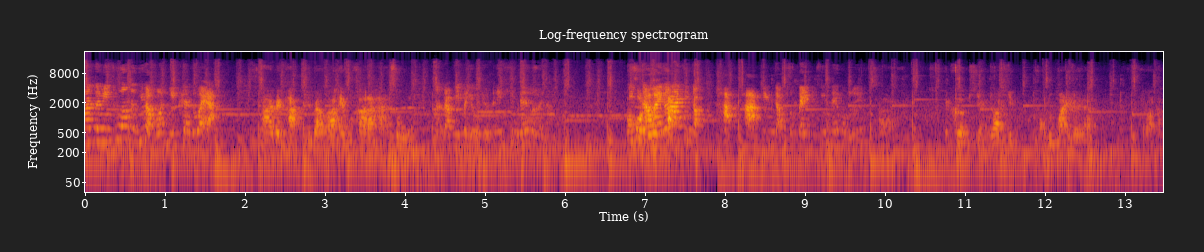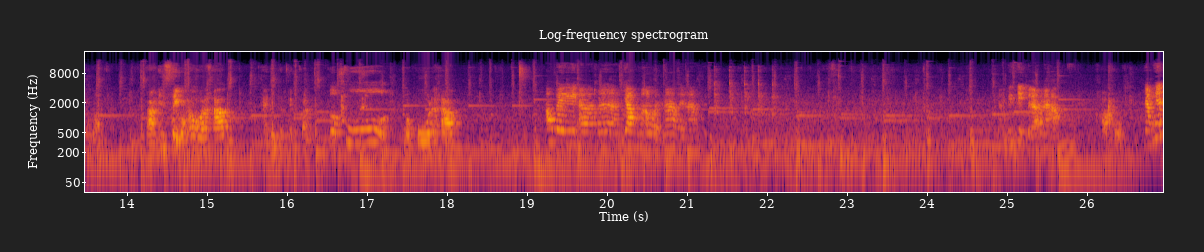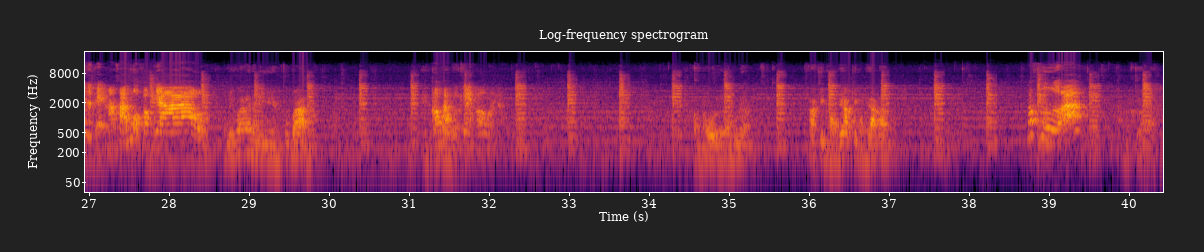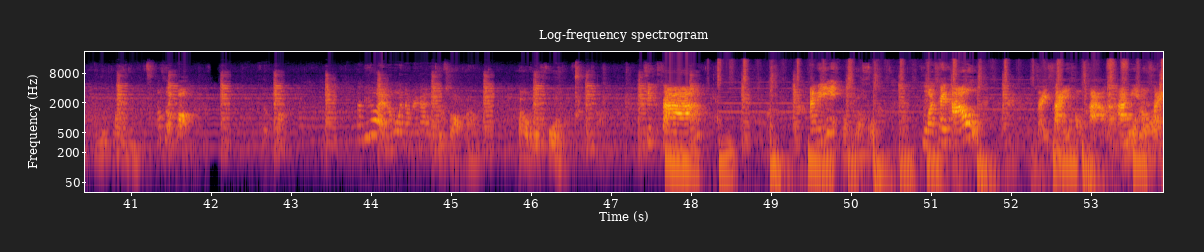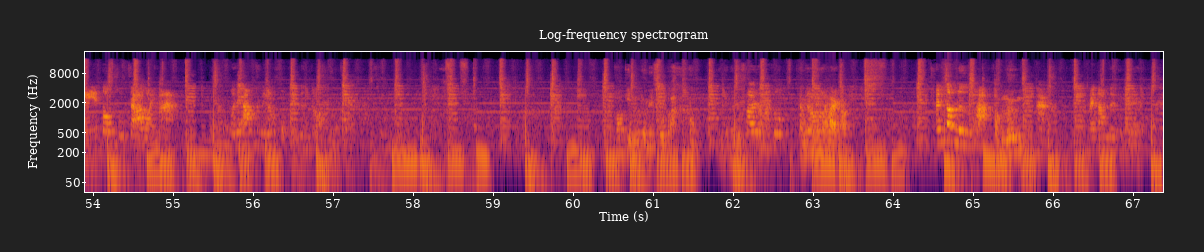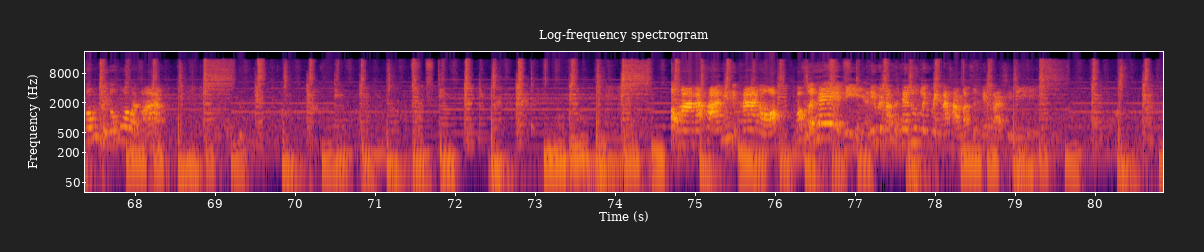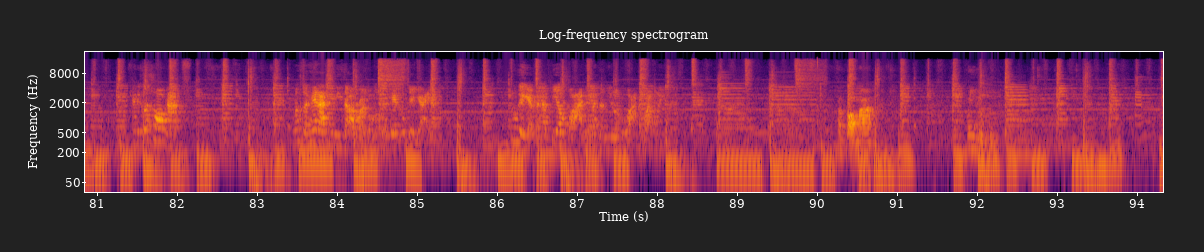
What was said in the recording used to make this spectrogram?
มันจะมีช่วงหนึ่งที่แบบว่าฮิตกันด้วยอะ ใช่เป็นผักที่แบบว่าให้คุณค่าทางอาหารสูงเหมือนแบบมีประโยชน์เยอะอันนี้กินได้เลยนะบางกินคนกับอะไรก็ผัได้กินกับผักผักกินกับสเต็กกินได้หมดเลยใช่เป็นเครื่องเคียงยอดฮิตของยุคใหม่เลยนะตลอดทั้งวันครั้งที่สี่ของโลกนะครับ ให้ดูเต็มๆก่อนตัวผู้ตัวปูนะครับ เอาไปอะไรเขาเรียกอะไรยำอร่อยมากเลยนะอย่างที่ติดไปแล้วใช่ไหมคะครับผมอย่างที่สิบเอ็ดนะคะถั่วฝักยาวอันนี้ก็น่าจะมีทุกบ้านเอาผัดพริกแกงก็อร่อยนะของน้าโอหรืออะไรพวกเนี้ยถ้ากินของยากกินของยากบ้างมะเขือมะเขือลูกบ้างมะเขือเปอกมะเขือเปอกอันที่เท่าไหร่นะโอจำไม่ได้เลยลูกสองนะครับถ้าโอได้คู่สิบสาม อันนี้มะเขือขบหัวไชเท้า ใสๆของขาวๆนะคะนี่เราใส่ในต้มซุปจะอร่อยมากหัวไชเท้าจะมีรสขมนิดนึงแต่ว่าต้องกินมันอยู่ในซุปอะยังไม่ได้เราจะมาซุปอันนี้อันนี้อะไรครับอันนี้ตำลึงค่ะตำลึงไปตำลึงต้มจืดเต้าหู้อร่อยมาก ขือเทศราชินีจะอร่อยกว่ามะเขือเทศลูกใหญ่ๆอะลูกใหญ่ๆมันจะเปรี้ยวกว่าอันนี้มันจะมีรสหวานกว่าหน่อยขั้นต่อมา ไม่รู้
